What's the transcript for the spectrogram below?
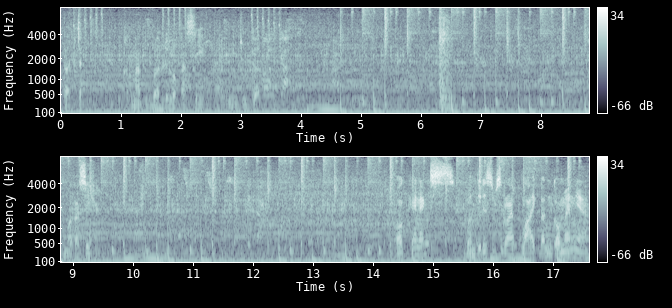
kita cek karena tiba di lokasi hari ini juga. Terima kasih. Oke next. Bantu di subscribe like dan komennya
